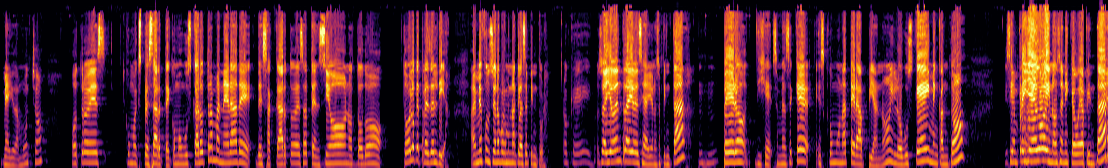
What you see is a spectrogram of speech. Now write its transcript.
me ayuda mucho. Otro es como expresarte, como buscar otra manera de, de sacar toda esa tensión o todo todo lo que traes del día. A mí me funciona, por ejemplo, una clase de pintura. Ok. O sea, yo de entrada yo decía, yo no sé pintar, pero dije, se me hace que es como una terapia, ¿no? Y lo busqué y me encantó. Siempre llego y no sé ni qué voy a pintar,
